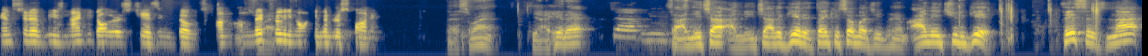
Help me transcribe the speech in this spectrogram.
instead of these 90 dollars chasing those i'm, I'm That's right. literally not even responding That's right. Y'all hear that? So I need y'all, I need y'all to get it. Thank you so much, Ibrahim. I need you to get this is not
